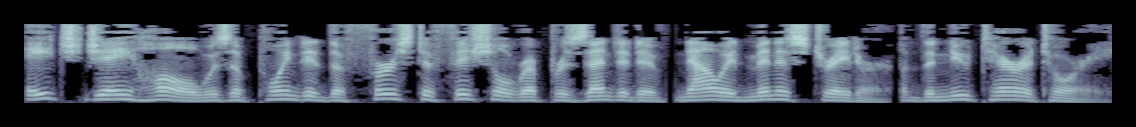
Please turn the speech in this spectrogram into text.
H. J. Hull was appointed the first official representative now administrator of the new territory.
